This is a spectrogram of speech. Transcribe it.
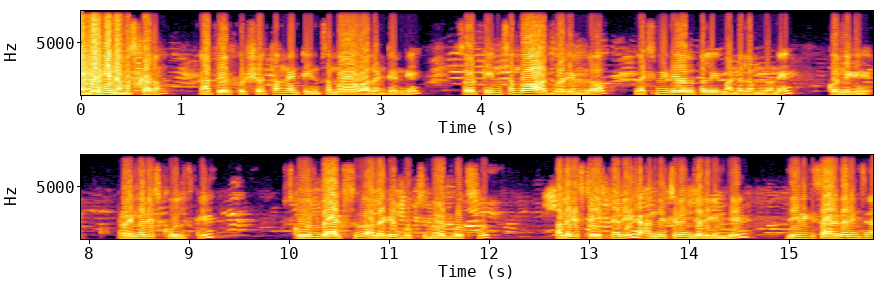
అందరికీ నమస్కారం. నా పేరు పురుషోత్తం. నేను టీమ్ సంభవ వాలంటీర్ని. సో టీమ్ సంభవ ఆధ్వర్యంలో లక్ష్మీదేవలపల్లి మండలంలోని కొన్ని ప్రైమరీ స్కూల్స్కి స్కూల్ బ్యాగ్స్ అలాగే బుక్స్ నోట్బుక్స్ అలాగే స్టేషనరీ అందించడం జరిగింది. దీనికి సహకరించిన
